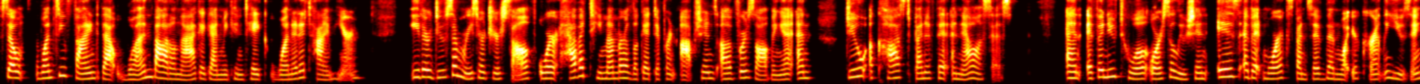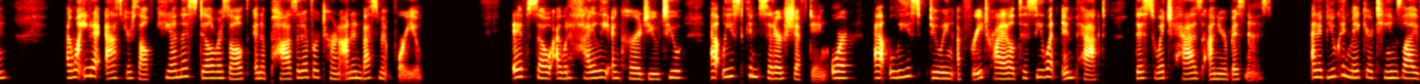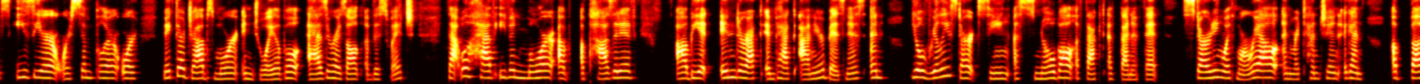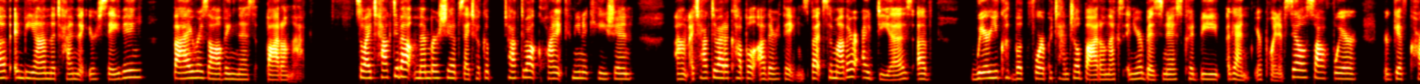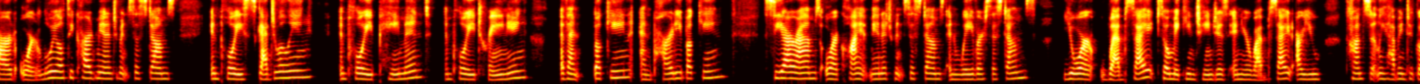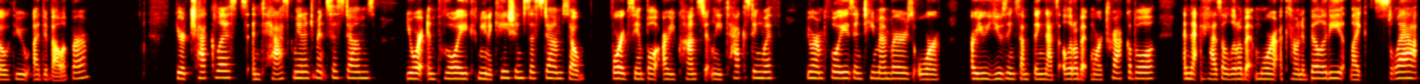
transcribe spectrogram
So, once you find that one bottleneck, again, we can take one at a time here. Either do some research yourself or have a team member look at different options of resolving it and do a cost benefit analysis. And if a new tool or solution is a bit more expensive than what you're currently using, I want you to ask yourself can this still result in a positive return on investment for you? If so, I would highly encourage you to at least consider shifting or at least doing a free trial to see what impact this switch has on your business. And if you can make your team's lives easier or simpler or make their jobs more enjoyable as a result of the switch, that will have even more of a positive, albeit indirect impact on your business. And you'll really start seeing a snowball effect of benefit, starting with morale and retention, again, above and beyond the time that you're saving by resolving this bottleneck. So I talked about memberships, I took a, talked about client communication, um, I talked about a couple other things, but some other ideas of where you could look for potential bottlenecks in your business could be, again, your point of sale software, your gift card or loyalty card management systems, employee scheduling, employee payment, employee training, event booking and party booking, CRMs or client management systems and waiver systems, your website. So, making changes in your website. Are you constantly having to go through a developer? Your checklists and task management systems, your employee communication system. So, for example, are you constantly texting with your employees and team members, or are you using something that's a little bit more trackable and that has a little bit more accountability, like Slack?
